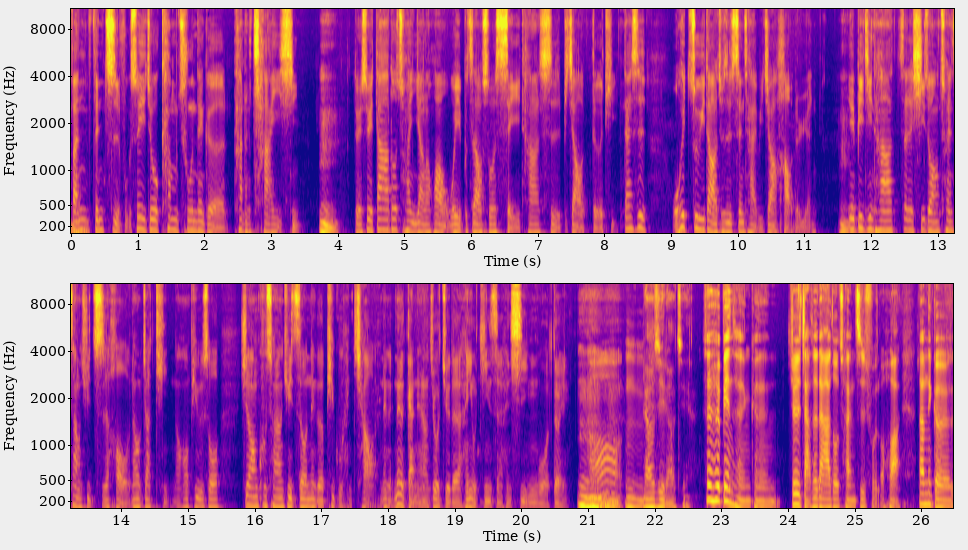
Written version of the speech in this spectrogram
分分制服，所以就看不出那个他那个差异性，嗯，对，所以大家都穿一样的话，我也不知道说谁他是比较得体，但是我会注意到就是身材比较好的人，嗯，因为毕竟他这个西装穿上去之后，然后比较挺，然后譬如说。西装裤穿上去之后，那个屁股很翘，那个那个感觉上就觉得很有精神，很吸引我。对，嗯，哦，嗯，了解了解，所以会变成可能就是假设大家都穿制服的话，那那个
